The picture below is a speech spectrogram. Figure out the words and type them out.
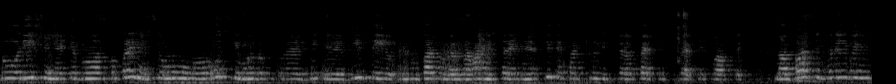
до рішення, яке було нас попередньо, в цьому році ми е, е, діти у закладах загальної середньої освіти харчуються перші четверті класи на 20 гривень,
